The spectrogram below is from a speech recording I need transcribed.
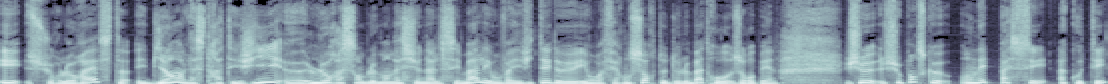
Et sur le reste eh bien la stratégie euh, le rassemblement national c'est mal et on va éviter de et on va faire en sorte de le battre aux européennes. Je, je pense que on est passé à côté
